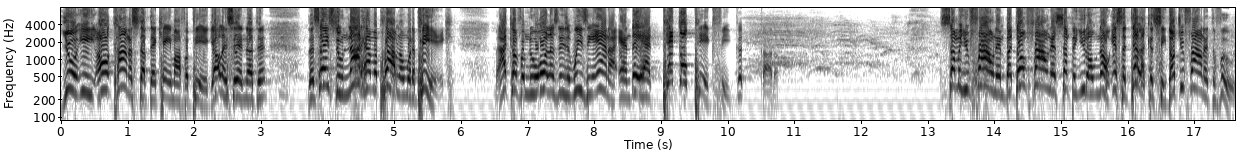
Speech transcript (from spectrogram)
You'll eat all kind of stuff that came off a pig. Y'all ain't saying nothing. The Saints do not have a problem with a pig. I come from New Orleans, Louisiana, and they had pickled pig feet. Good God. Some of you frowning, but don't frown at something you don't know. It's a delicacy. Don't you frown at the food.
